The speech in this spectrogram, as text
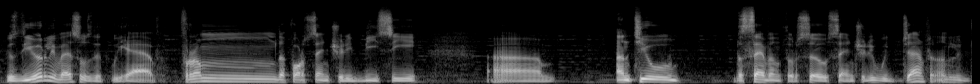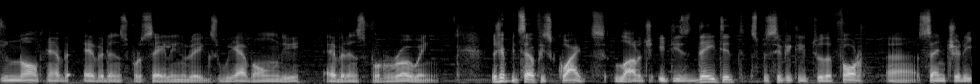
Because the early vessels that we have from the 4th century BC um, until the 7th or so century, we definitely do not have evidence for sailing rigs. We have only evidence for rowing. The ship itself is quite large. It is dated specifically to the 4th uh, century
